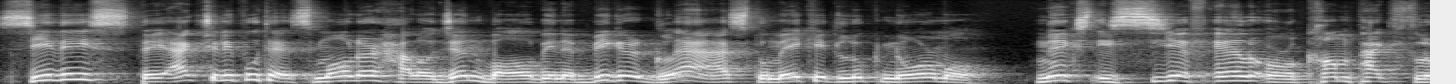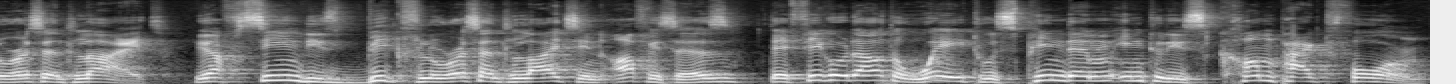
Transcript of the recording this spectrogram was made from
See this? They actually put a smaller halogen bulb in a bigger glass to make it look normal. Next is CFL or compact fluorescent light. You have seen these big fluorescent lights in offices. They figured out a way to spin them into this compact form.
